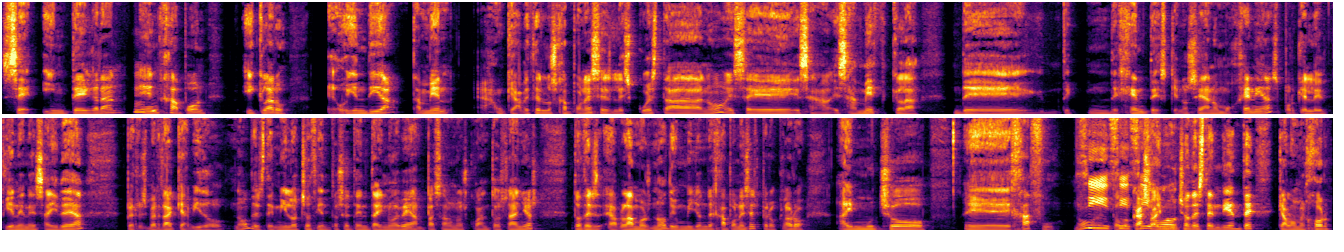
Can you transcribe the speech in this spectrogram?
se integran en Japón. Y claro, hoy en día también aunque a veces los japoneses les cuesta ¿no? Ese, esa, esa, mezcla de, de, gentes que no sean homogéneas, porque le tienen esa idea, pero es verdad que ha habido, ¿no? Desde 1879 han pasado unos cuantos años, entonces hablamos, ¿no? De un millón de japoneses, pero claro, hay mucho eh, Hafu, ¿no? en todo caso, hay mucho descendiente que a lo mejor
